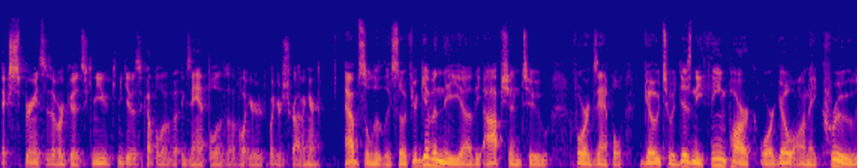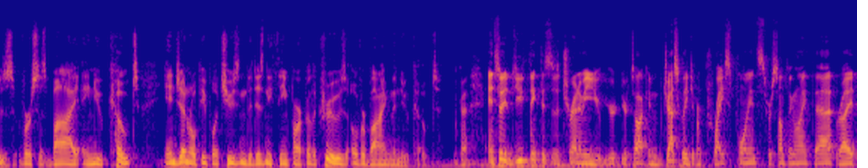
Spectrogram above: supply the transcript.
experiences over goods, can you can you give us a couple of examples of what you're what you're describing here? Absolutely. So if you're given the uh, the option to, for example, go to a Disney theme park or go on a cruise versus buy a new coat, in general, people are choosing the Disney theme park or the cruise over buying the new coat. Okay. And so, do you think this is a trend? I mean, you're, you're talking drastically different price points for something like that, right?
